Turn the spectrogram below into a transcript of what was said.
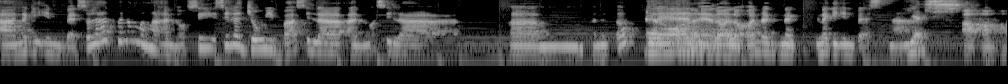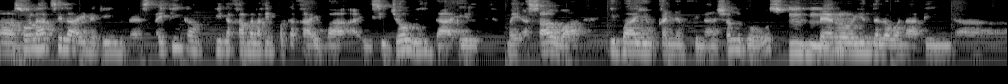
uh, nag invest So, lahat ba ng mga ano, si, sila Joey ba? Sila, ano, sila, um, ano to? Glenn, Glenn. oo, nag, nag, nag-invest na? Yes. Oo, oo, oo. Uh, so lahat sila ay nag invest I think ang pinakamalaking pagkakaiba ay si Joey dahil may asawa, iba yung kanyang financial goals, Mhm. pero yung dalawa nating ah,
